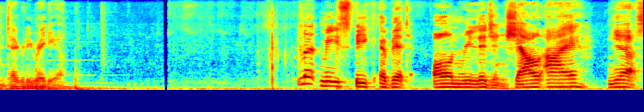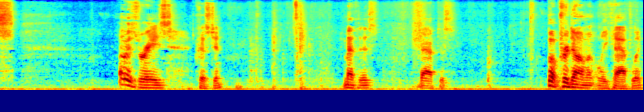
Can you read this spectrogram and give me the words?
Integrity Radio. Let me speak a bit on religion, shall I? Yes. I was raised Christian, Methodist, Baptist, but predominantly Catholic.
